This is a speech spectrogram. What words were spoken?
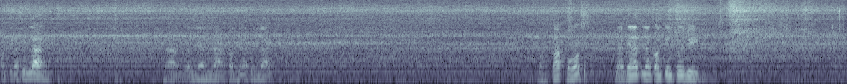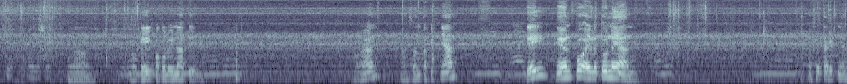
Kaunting asin lang. Yan, ganyan lang. Kaunting asin lang. Tapos, lalagyan natin ng kaunting tubig. Yan. Okay, pakuluin natin. Ayan. Nasaan takip niyan? Okay, ngayon po ay luto na yan. Nasaan takip niyan?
